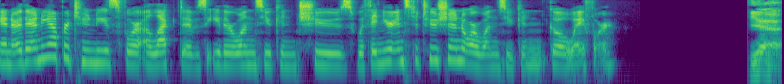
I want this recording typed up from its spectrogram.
And are there any opportunities for electives, either ones you can choose within your institution or ones you can go away for? Yeah.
